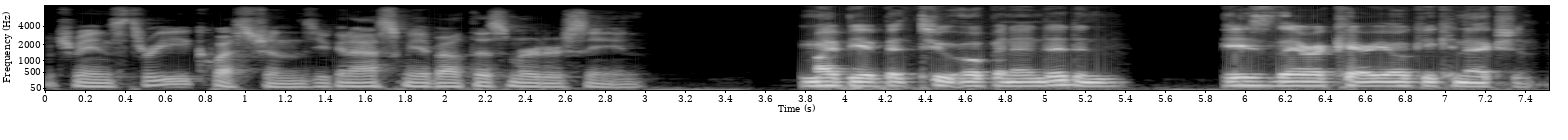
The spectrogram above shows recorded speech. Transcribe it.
which means three questions you can ask me about this murder scene. Might be a bit too open ended and is there a karaoke connection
